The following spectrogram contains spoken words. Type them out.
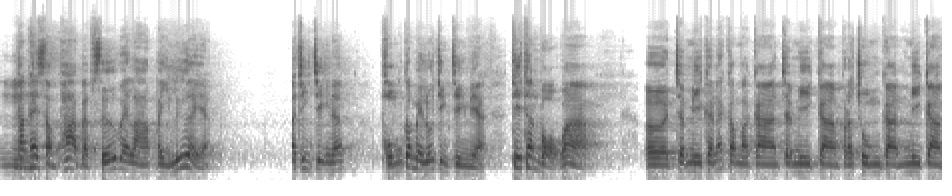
อืมท่านให้สัมภาษณ์แบบซื้อเวลาไปเรื่อยอะเอาจริง ๆ นะ ผมก็ไม่รู้จริง ๆ เนี่ย ที่ท่านบอกว่าเออจะมีคณะกรรมการจะมีการประชุมกันมีการ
